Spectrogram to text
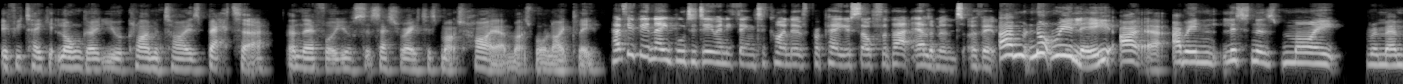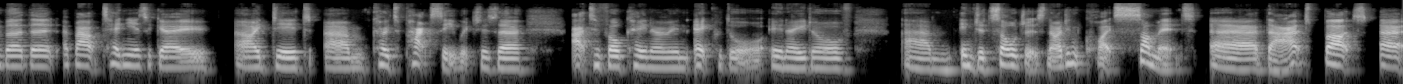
if you take it longer, you acclimatize better, and therefore your success rate is much higher, much more likely. Have you been able to do anything to kind of prepare yourself for that element of it? Um, not really. I I mean, listeners might remember that about 10 years ago, I did um, Cotopaxi, which is a active volcano in Ecuador in aid of um, injured soldiers. Now, I didn't quite summit uh, that, but uh,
